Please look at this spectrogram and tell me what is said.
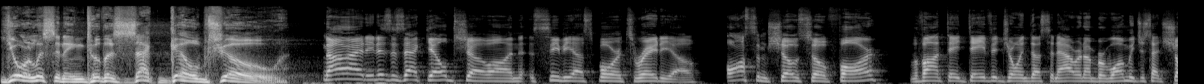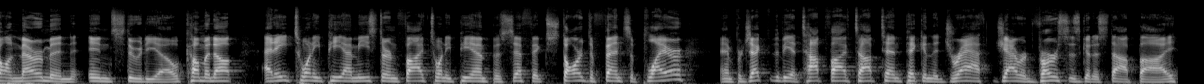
You're listening to the Zach Gelb Show. All right, it is the Zach Gelb Show on CBS Sports Radio. Awesome show so far. Lavonte David joined us in hour number one. We just had Shawne Merriman in studio. Coming up at 8.20 p.m. Eastern, 5.20 p.m. Pacific, star defensive player and projected to be a top five, top 10 pick in the draft. Jared Verse is going to stop by.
